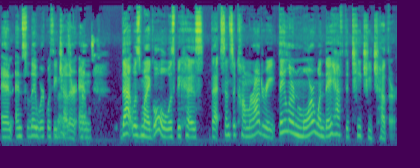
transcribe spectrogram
And and so they work with each that's, other and that was my goal was because that sense of camaraderie they learn more when they have to teach each other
